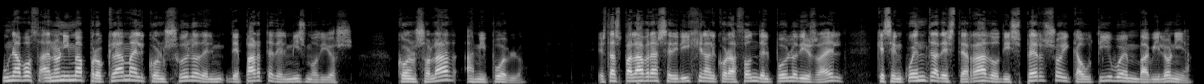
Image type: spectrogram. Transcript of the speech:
una voz anónima proclama el consuelo de parte del mismo Dios. Consolad a mi pueblo. Estas palabras se dirigen al corazón del pueblo de Israel, que se encuentra desterrado, disperso y cautivo en Babilonia,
